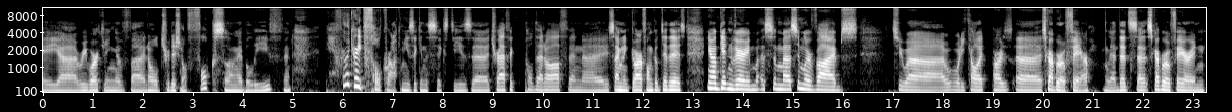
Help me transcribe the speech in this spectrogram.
a uh, reworking of uh, an old traditional folk song, I believe. And really great folk rock music in the 60s. Uh, Traffic pulled that off, and uh, Simon and Garfunkel did this. You know, I'm getting very some uh, similar vibes to uh, what do you call it? Pars, uh, Scarborough Fair. Yeah, that's uh, Scarborough Fair and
